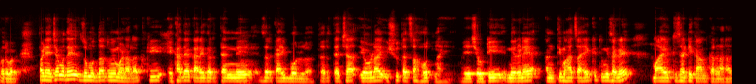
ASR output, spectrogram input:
बरोबर. पण याच्यामध्ये जो मुद्दा तुम्ही म्हणालात की एखाद्या कार्यकर्त्यांनी जर काही बोललं तर त्याच्या एवढा इश्यू त्याचा होत नाही. म्हणजे शेवटी निर्णय अंतिम हाच आहे की तुम्ही सगळे महायुतीसाठी काम करणार आहात.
